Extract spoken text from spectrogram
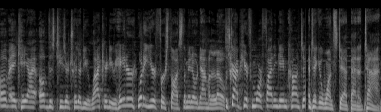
of AKI of this teaser trailer. Do you like her? Do you hate her? What are your first thoughts? Let me know down below. Subscribe here for more fighting game content and take it one step at a time.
